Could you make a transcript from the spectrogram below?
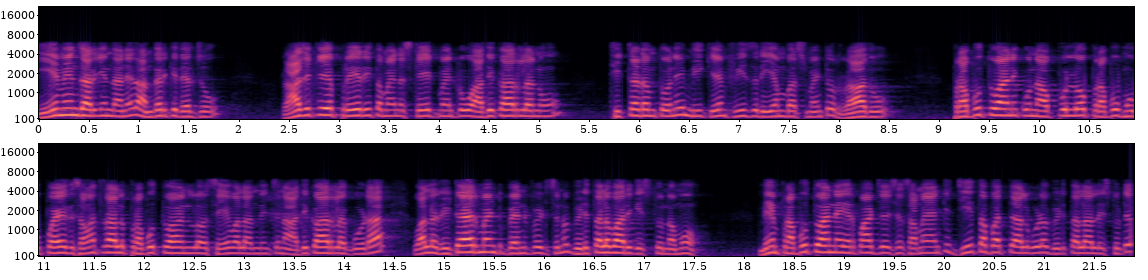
ఏమేం జరిగింది అనేది అందరికీ తెలుసు. రాజకీయ ప్రేరితమైన స్టేట్మెంట్లు అధికారులను తిట్టడంతోనే మీకేం ఫీజు రియంబర్స్మెంట్ రాదు. ప్రభుత్వానికి ఉన్న అప్పుల్లో ప్రభు ముప్పై ఐదు సంవత్సరాలు ప్రభుత్వంలో సేవలు అందించిన అధికారులకు కూడా వాళ్ళ రిటైర్మెంట్ బెనిఫిట్స్ను విడతల వారికి ఇస్తున్నాము. మేము ప్రభుత్వాన్ని ఏర్పాటు చేసే సమయానికి జీతభత్యాలు కూడా విడతలాలు ఇస్తుంటే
